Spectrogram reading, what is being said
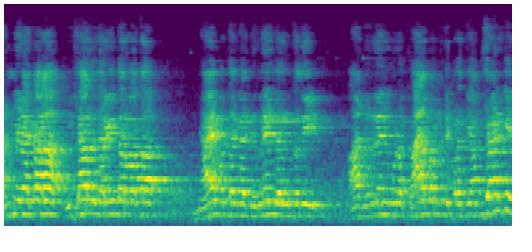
అన్ని రకాల విషయాలు జరిగిన తర్వాత న్యాయబద్ధంగా నిర్ణయం జరుగుతుంది. ఆ నిర్ణయం కూడా కాలపరిమితి ప్రతి అంశానికి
